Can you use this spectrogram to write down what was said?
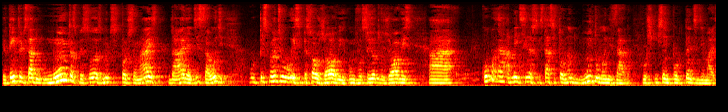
Eu tenho entrevistado muitas pessoas, muitos profissionais da área de saúde, principalmente esse pessoal jovem, como você e outros jovens, a, como a, medicina está se tornando muito humanizada. Eu acho que isso é importante demais.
